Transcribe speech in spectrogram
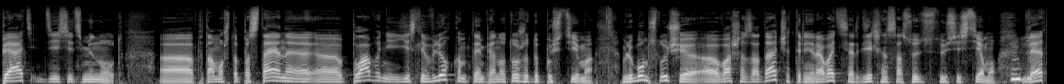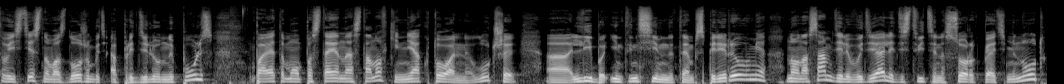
5-10 минут. А, потому что постоянное э, плавание, если в легком темпе, оно тоже допустимо. В любом случае, э, ваша задача тренировать сердечно-сосудистую систему. Для этого, естественно, у вас должен быть определенный пульс, поэтому постоянные остановки не актуальны. Лучше а, либо интенсивный темп с перерывами, но на самом деле в идеале действительно 45 минут,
